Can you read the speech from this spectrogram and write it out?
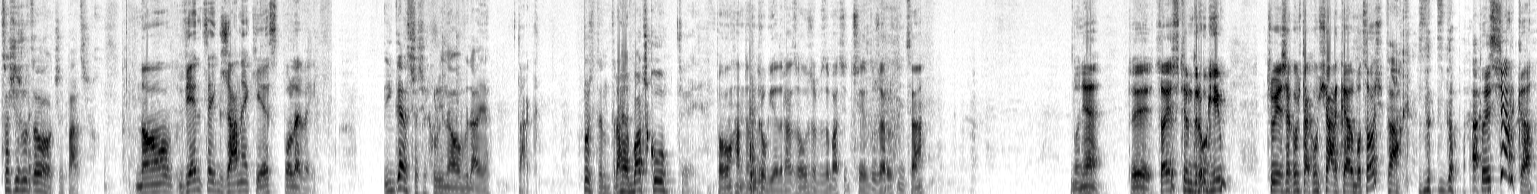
Co się rzuca w oczy, patrz. No, więcej grzanek jest po lewej. I gęstsze się kulinao wydaje. Tak. Czuć ten trochę boczku. Czekaj, powącham ten drugi od razu, żeby zobaczyć, czy jest duża różnica. No nie. Ty, co jest w tym drugim? Czujesz jakąś taką siarkę albo coś? Tak, zdecydowanie. To jest siarka.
